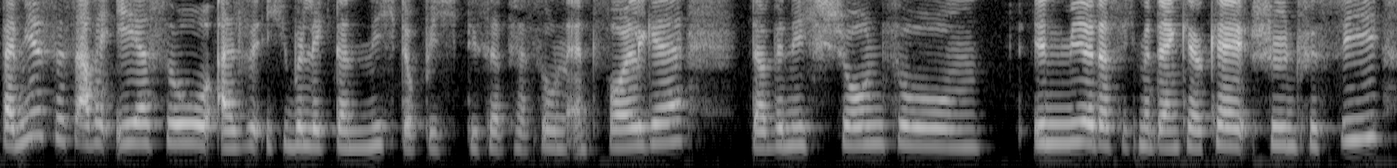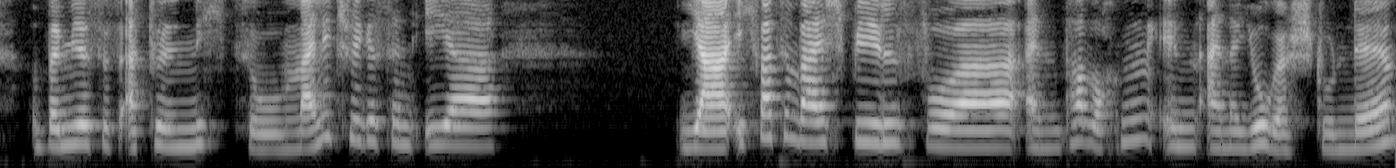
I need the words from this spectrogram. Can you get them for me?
Bei mir ist es aber eher so, also ich überlege dann nicht, ob ich dieser Person entfolge. Da bin ich schon so in mir, dass ich mir denke, okay, schön für sie. Und bei mir ist es aktuell nicht so. Meine Triggers sind eher, ja, ich war zum Beispiel vor ein paar Wochen in einer Yogastunde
